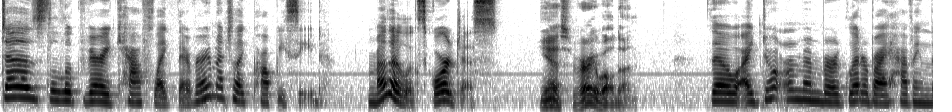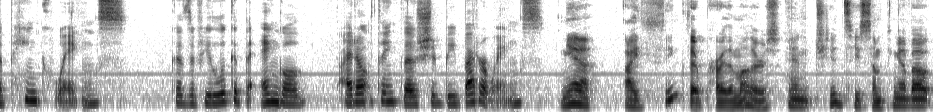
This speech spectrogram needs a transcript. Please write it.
does look very calf like there, very much like Poppy Seed. Her mother looks gorgeous. Yes, very well done. Though I don't remember Glitterby having the pink wings. Because if you look at the angle, I don't think those should be better wings. Yeah, I think they're probably the mothers. And she did say something about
